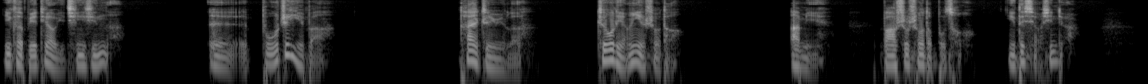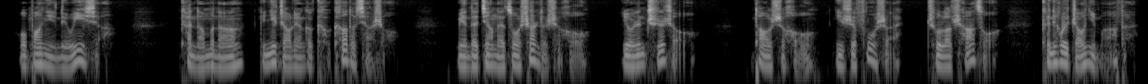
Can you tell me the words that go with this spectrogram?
你可别掉以轻心呢。呃，不至于吧？太至于了。周良也说道：“阿米，八叔说的不错，你得小心点儿。我帮你留意一下，看能不能给你找两个可靠的下手，免得将来做事儿的时候有人吃手。到时候你是副帅。”出了差错，肯定会找你麻烦。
